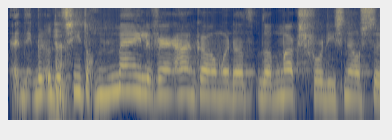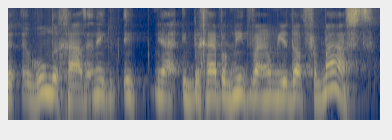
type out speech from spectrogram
ik bedoel, Dat zie je toch mijlenver aankomen dat, dat Max voor die snelste ronde gaat. En ik, ik, ja, ik begrijp ook niet waarom je dat verbaast.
